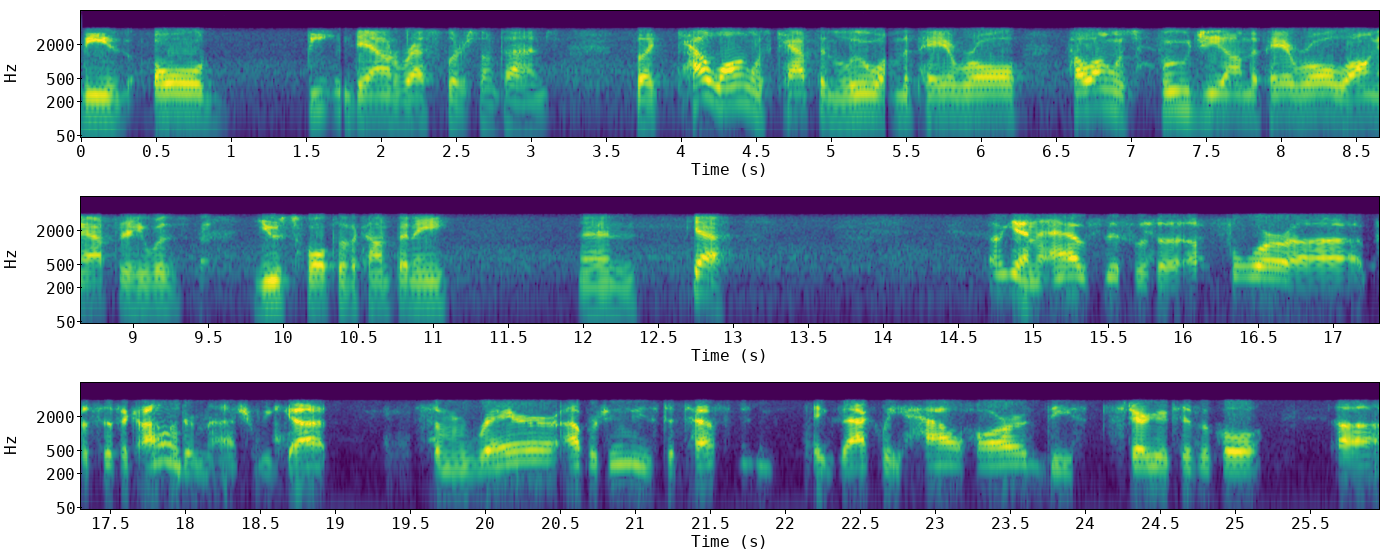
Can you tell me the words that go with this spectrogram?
these old, beaten down wrestlers. Sometimes, it's like how long was Captain Lou on the payroll? How long was Fuji on the payroll? Long after he was useful to the company, and yeah, Again, as this was a, a four uh, Pacific Islander match, we got some rare opportunities to test exactly how hard the stereotypical uh,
